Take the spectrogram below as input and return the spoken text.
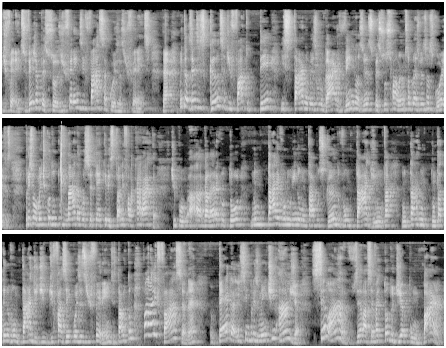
diferentes. Veja pessoas diferentes e faça coisas diferentes. Né? Muitas vezes cansa de fato ter estar no mesmo lugar, vendo as mesmas pessoas falando sobre as mesmas coisas. Principalmente quando do nada você tem aquele estalo e fala: caraca, tipo, a galera que eu tô não tá evoluindo, não tá buscando vontade, não tá, não tá, não tá tendo vontade de, de fazer coisas diferentes e tal. Então vai lá e faça, né? Pega e simplesmente haja. Sei lá, sei lá, você vai todo dia para um bar,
